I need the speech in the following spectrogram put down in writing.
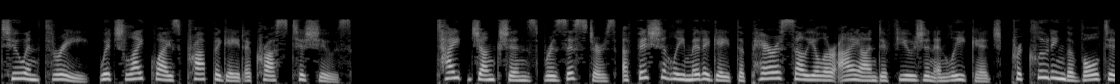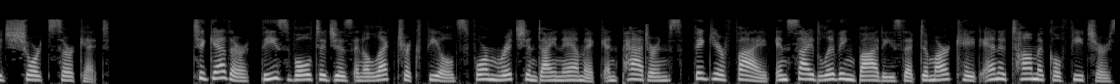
2 and 3, which likewise propagate across tissues. Tight junctions resistors efficiently mitigate the paracellular ion diffusion and leakage, precluding the voltage short circuit. Together, these voltages and electric fields form rich and dynamic and patterns figure 5 inside living bodies that demarcate anatomical features,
